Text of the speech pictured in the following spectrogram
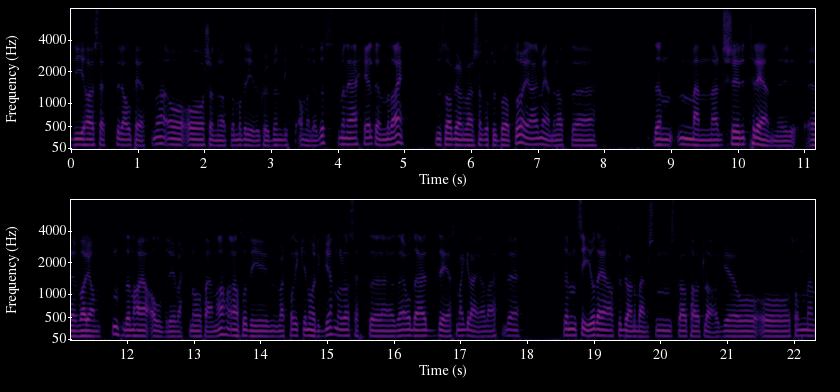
de har sett realitetene og, og, skjønner at de må drive klubben litt annerledes. Men jeg er helt enig med deg. Du sa Bjørn Berntsen har gått ut på dato. Jeg mener at uh, den manager-trener-varianten Den har jeg aldri vært noe fan av. Altså de, I hvert fall ikke i Norge, når du har sett uh, det. Og det er det som er greia der. Det, de sier jo det at Bjarne Berntsen skal ta ut laget, og, og sånn men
